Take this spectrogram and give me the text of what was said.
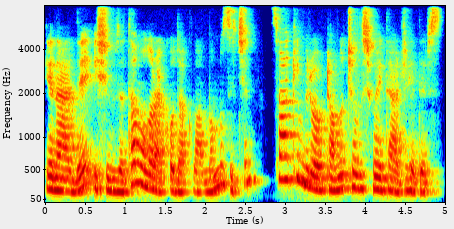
Genelde işimize tam olarak odaklanmamız için sakin bir ortamda çalışmayı tercih ederiz.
